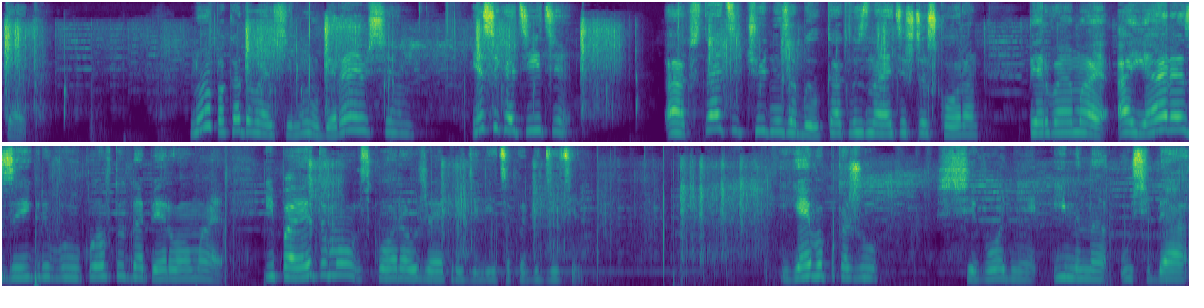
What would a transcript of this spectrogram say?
Так. Ну, а пока давайте мы убираемся. Если хотите... А, кстати, чуть не забыл. Как вы знаете, что скоро 1 мая, а я разыгрываю кофту до 1 мая. И поэтому скоро уже определится победитель. И я его покажу сегодня именно у себя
